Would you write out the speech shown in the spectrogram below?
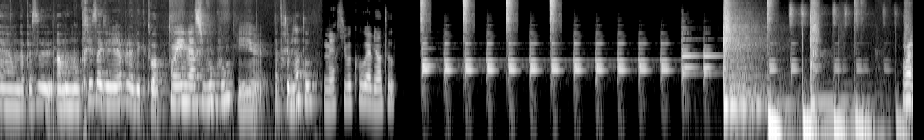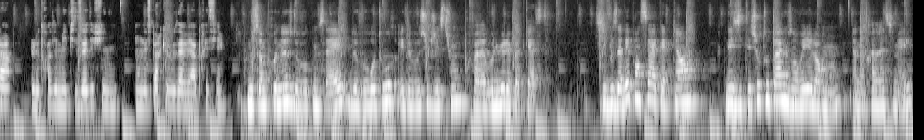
on a passé un moment très agréable avec toi. Oui, merci beaucoup et à très bientôt. Merci beaucoup, à bientôt. Voilà, le troisième épisode est fini. On espère que vous avez apprécié. Nous sommes preneuses de vos conseils, de vos retours et de vos suggestions pour faire évoluer le podcast. Si vous avez pensé à quelqu'un, n'hésitez surtout pas à nous envoyer leur nom à notre adresse email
